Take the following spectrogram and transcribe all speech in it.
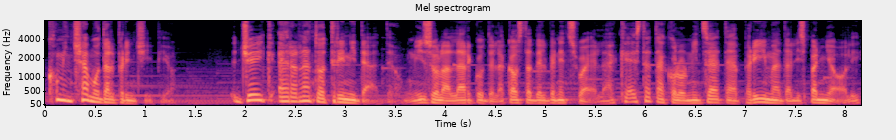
Cominciamo dal principio. Jake era nato a Trinidad, un'isola a largo della costa del Venezuela che è stata colonizzata prima dagli spagnoli,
